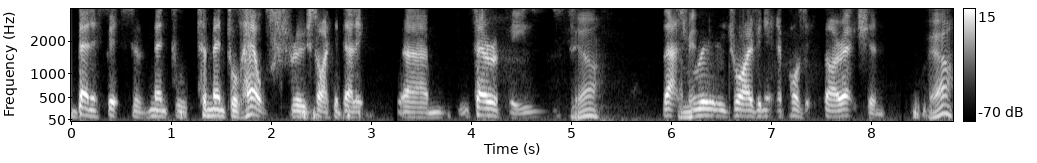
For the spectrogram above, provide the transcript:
benefits of mental to mental health through psychedelic um, therapies. yeah. That's I mean- really driving it in a positive direction. Yeah,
